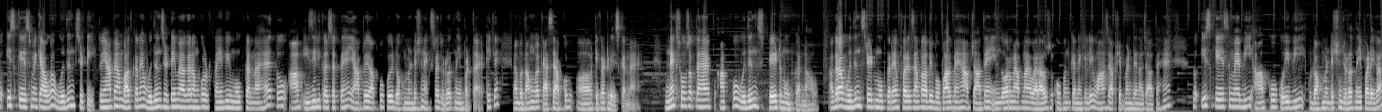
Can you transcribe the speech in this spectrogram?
तो इस केस में क्या होगा? विद इन सिटी तो यहाँ पे हम बात कर रहे हैं विद इन सिटी में अगर हमको कहीं भी मूव करना है तो आप इजीली कर सकते हैं। यहाँ पे आपको कोई डॉक्यूमेंटेशन एक्स्ट्रा ज़रूरत नहीं पड़ता है, ठीक है? मैं बताऊँगा कैसे आपको टिकट रेज करना है। नेक्स्ट हो सकता है आपको विद इन स्टेट मूव करना हो। अगर आप विद इन स्टेट मूव करें फॉर एग्जांपल अभी भोपाल में हैं, आप चाहते हैं इंदौर में अपना वेयर हाउस ओपन करने के लिए, वहाँ से आप शिपमेंट देना चाहते हैं तो इस केस में भी आपको कोई भी डॉक्यूमेंटेशन ज़रूरत नहीं पड़ेगा।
